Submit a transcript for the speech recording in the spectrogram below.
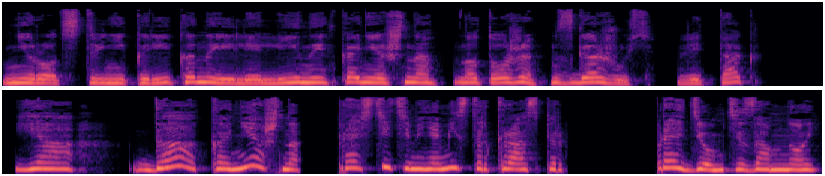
Не родственник Рикона или Лины, конечно, но тоже сгожусь. Ведь так? Я... Да, конечно. Простите меня, мистер Краспер. Пройдемте за мной.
